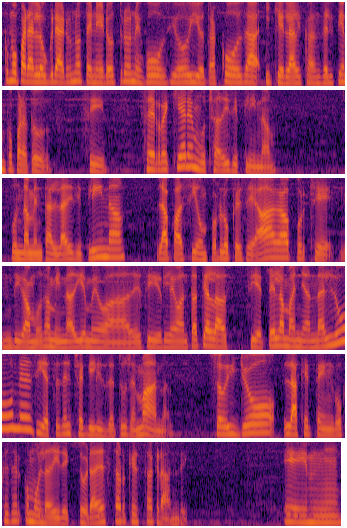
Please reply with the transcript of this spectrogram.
como para lograr uno tener otro negocio y otra cosa y que le alcance el tiempo para todo. Sí, se requiere mucha disciplina. Fundamental la disciplina, la pasión por lo que se haga, porque digamos a mí nadie me va a decir levántate a las 7 de la mañana el lunes y este es el checklist de tu semana. Soy yo la que tengo que ser como la directora de esta orquesta grande. Em,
